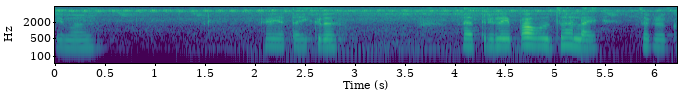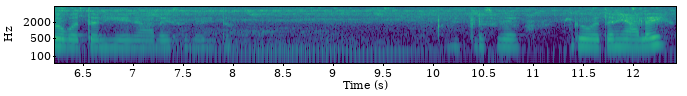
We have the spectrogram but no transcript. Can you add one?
ते मग काय आता इकडं? रात्रीला पाऊस पाऊस झालाय. सगळं गवत आणि हे आलंय सगळं इथं. इकडं सगळं गवत आणि आलंय. आहे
